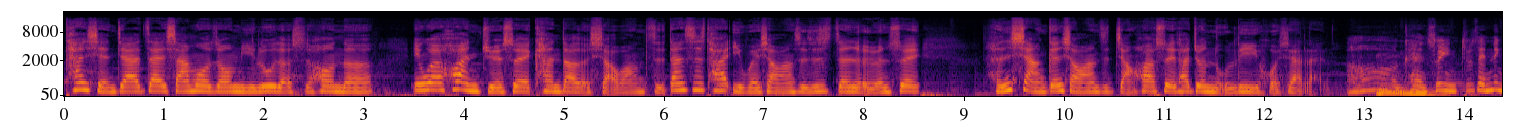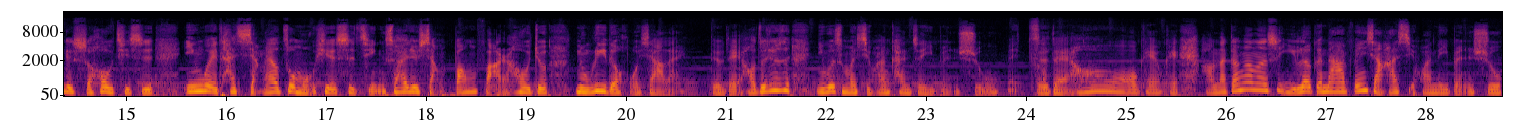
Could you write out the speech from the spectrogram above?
探险家在沙漠中迷路的时候呢，因为幻觉，所以看到了小王子，但是他以为小王子是真的人，所以很想跟小王子讲话，所以他就努力活下来了。哦，嗯你看，所以就在那个时候，其实因为他想要做某些事情，所以他就想方法，然后就努力的活下来，对不对？好，这就是你为什么喜欢看这一本书。对不，对？哦，OK OK，好，那刚刚呢是怡乐跟大家分享他喜欢的一本书，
